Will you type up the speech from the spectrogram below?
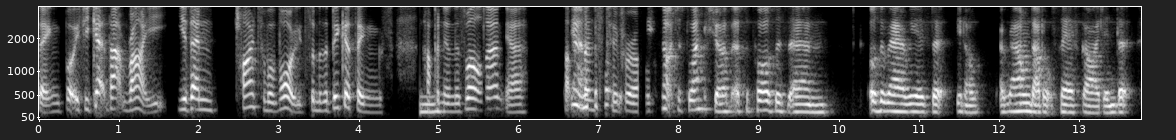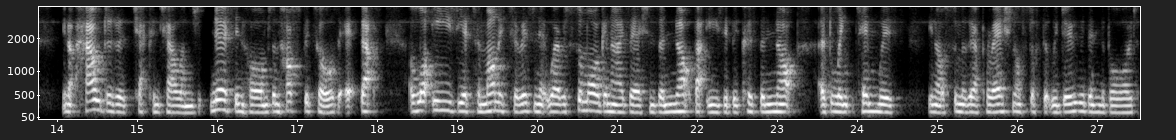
thing, but if you get that right, you then try to avoid some of the bigger things mm. happening as well, don't you? That yeah, preventative role. It's not just Lancashire. I suppose there's um, other areas that you know around adult safeguarding that you know, how do they check and challenge nursing homes and hospitals? It, that's a lot easier to monitor, isn't it? Whereas some organisations are not that easy because they're not as linked in with, you know, some of the operational stuff that we do within the board.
